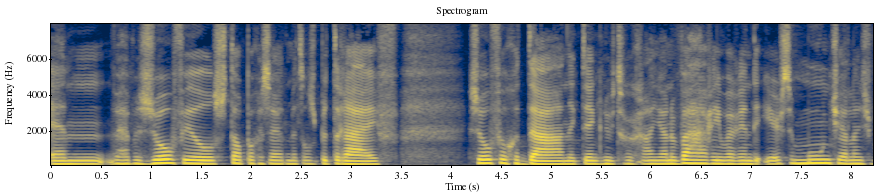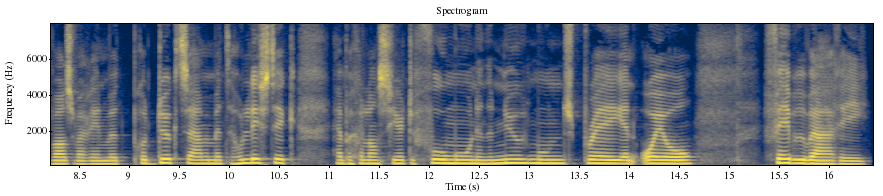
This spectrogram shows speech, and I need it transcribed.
En we hebben zoveel stappen gezet met ons bedrijf. Zoveel gedaan. Ik denk nu terug aan januari, waarin de eerste Moon Challenge was. Waarin we het product samen met Holistic hebben gelanceerd. De Full Moon en de New Moon Spray en Oil. Februari,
